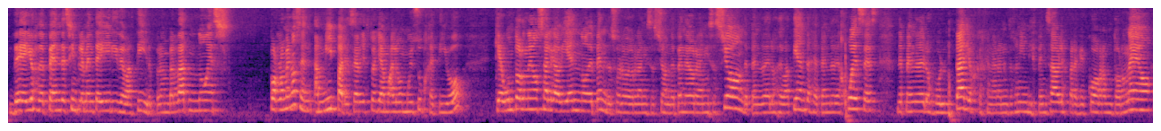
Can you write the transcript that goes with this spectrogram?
de ellos depende simplemente ir y debatir, pero en verdad no es, por lo menos en- a mi parecer, y esto es ya algo muy subjetivo, que un torneo salga bien no depende solo de organización, depende de organización, depende de los debatientes, depende de jueces, depende de los voluntarios que generalmente son indispensables para que corra un torneo,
